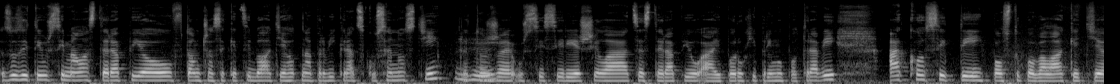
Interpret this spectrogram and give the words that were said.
Zuzi, ty už si mala s terapiou v tom čase, keď si bola tehotná prvýkrát skúsenosti, pretože uh-huh. už si si riešila cez terapiu aj poruchy príjmu potravy. Ako si ty postupovala, keď uh,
